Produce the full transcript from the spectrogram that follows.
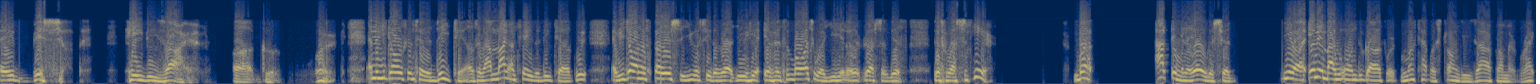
a bishop, he desires a good work. And then he goes into the details, and I'm not going to tell you the details. We, if you join us Thursday, you will see the rest. You hear if it's Lord's will, you hear the rest of this this lesson here. But I think the elders should, you know, anybody who wants to do God's work must have a strong desire from it right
